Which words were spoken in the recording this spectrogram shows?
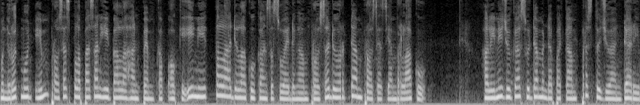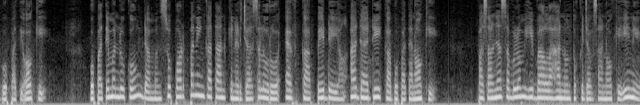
Menurut Mudim, proses pelepasan hibah lahan Pemkap Oki ini telah dilakukan sesuai dengan prosedur dan proses yang berlaku. Hal ini juga sudah mendapatkan persetujuan dari Bupati Oki. Bupati mendukung dan mensupport peningkatan kinerja seluruh FKPD yang ada di Kabupaten Oki. Pasalnya sebelum hibah lahan untuk Kejaksaan Oki ini,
